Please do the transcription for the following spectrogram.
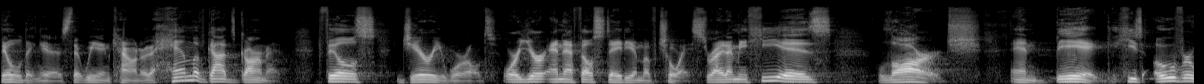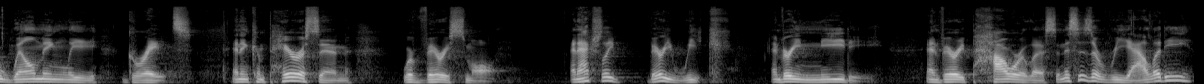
building is that we encounter. The hem of God's garment fills Jerry World or your NFL stadium of choice, right? I mean, he is large and big. He's overwhelmingly great. And in comparison, we're very small and actually very weak and very needy and very powerless. And this is a reality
